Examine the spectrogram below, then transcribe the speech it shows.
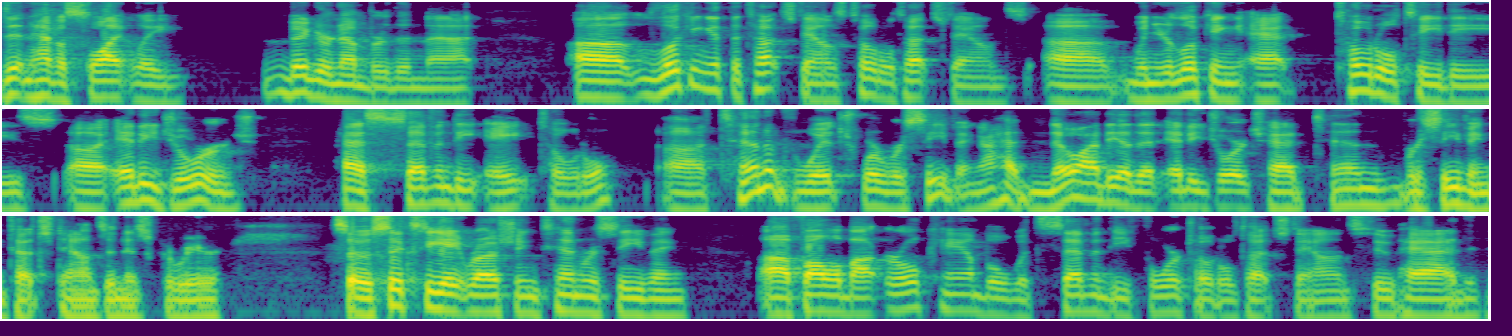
didn't have a slightly bigger number than that. Uh, looking at the touchdowns, total touchdowns, uh, when you're looking at total TDs, uh, Eddie George has 78 total, uh, 10 of which were receiving. I had no idea that Eddie George had 10 receiving touchdowns in his career. So 68 rushing, 10 receiving, uh, followed by Earl Campbell with 74 total touchdowns, who had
